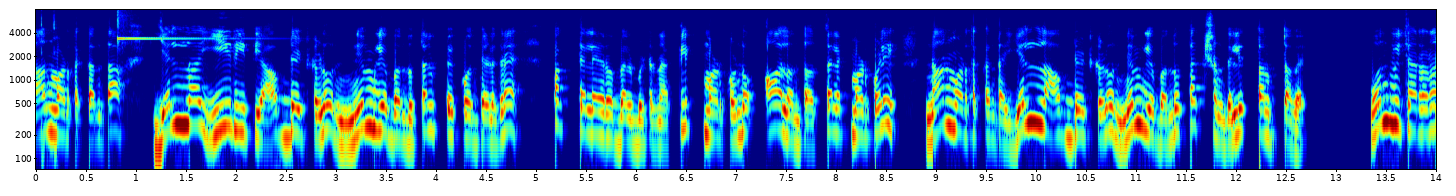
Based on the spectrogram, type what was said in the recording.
ನಾನ್ ಮಾಡ್ತಕ್ಕಂತ ಎಲ್ಲ ಈ ರೀತಿಯ ಅಪ್ಡೇಟ್ಗಳು ನಿಮ್ಗೆ ಬಂದು ತಲುಪಬೇಕು ಅಂತ ಹೇಳಿದ್ರೆ ಪಕ್ಕದಲ್ಲೇ ಇರೋ ಬೆಲ್ ಬಟನ್ ಕ್ಲಿಕ್ ಮಾಡ್ಕೊಂಡು ಆಲ್ ಅಂತ ಸೆಲೆಕ್ಟ್ ಮಾಡ್ಕೊಳ್ಳಿ. ನಾನ್ ಮಾಡ್ತಕ್ಕಂತ ಎಲ್ಲ ಅಪ್ಡೇಟ್ಗಳು ನಿಮ್ಗೆ ಬಂದು ತಕ್ಷಣದಲ್ಲಿ ತಲುಪ್ತವೆ. ಒಂದ್ ವಿಚಾರನ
